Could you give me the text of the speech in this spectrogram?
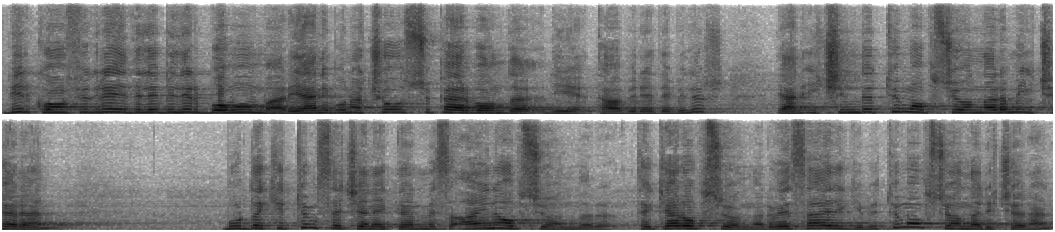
bir konfigüre edilebilir BOM'um var. Yani buna çoğu süper BOM da diye tabir edebilir. Yani içinde tüm opsiyonlarımı içeren, buradaki tüm seçenekler mesela aynı opsiyonları, teker opsiyonları vesaire gibi tüm opsiyonlar içeren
